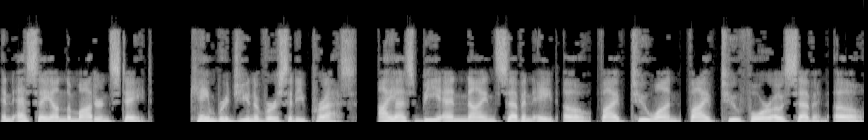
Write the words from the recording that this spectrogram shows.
An Essay on the Modern State. Cambridge University Press. ISBN 978-0-521-52407-0.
